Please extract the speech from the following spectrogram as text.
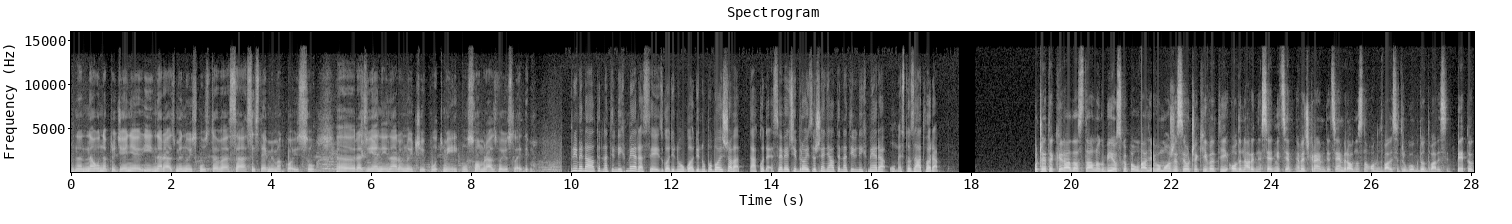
na, na unapređenje i na razmenu iskustava sa sistemima koji su razvijeni, naravno i čiji put mi u svom razvoju sledimo. Primjena alternativnih mera se iz godinu u godinu poboljšava, tako da je sve veći broj izvršenja alternativnih mera umesto zatvora. Početak rada stalnog bioskopa u Valjevu može se očekivati od naredne sedmice, već krajem decembra, odnosno od 22. do 25.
